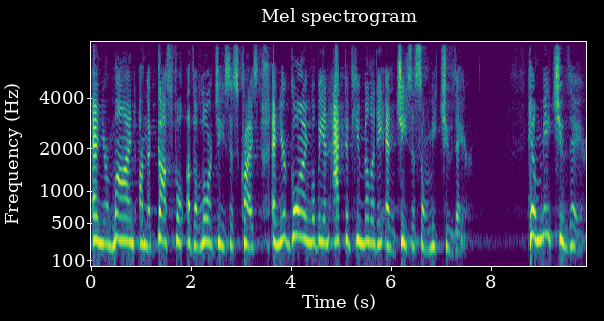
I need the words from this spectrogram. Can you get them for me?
and your mind on the gospel of the Lord Jesus Christ, and your going will be an act of humility, and Jesus will meet you there. He'll meet you there.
